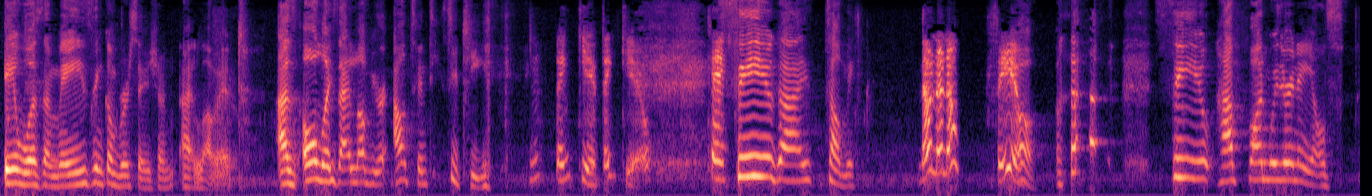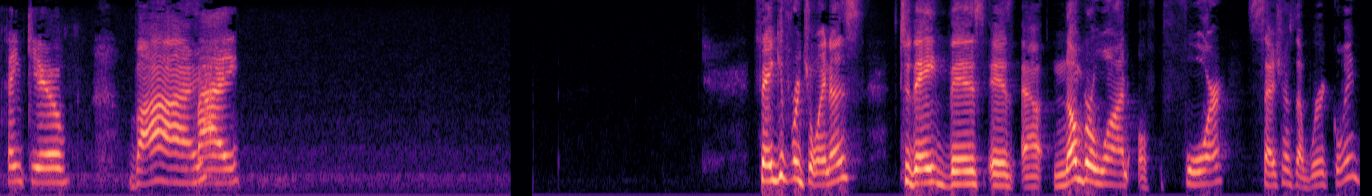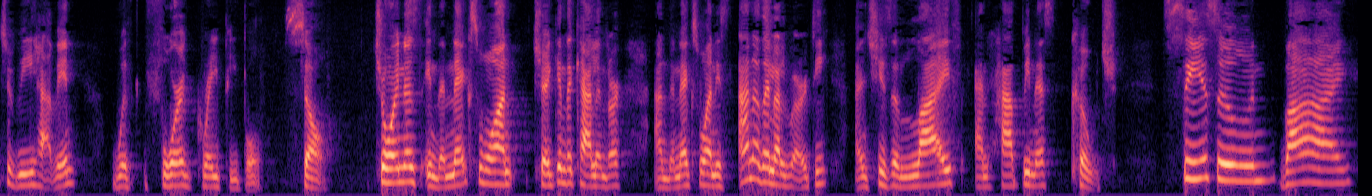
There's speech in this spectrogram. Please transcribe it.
It was amazing conversation. I love it. As always, I love your authenticity. Mm, thank you. Thank you. Okay. See you guys. Tell me. No, no, no. See you. Oh. See you. Have fun with your nails. Thank you. Bye. Bye. Thank you for joining us. Today, this is uh, number one of four sessions that we're going to be having with four great people. So join us in the next one. Check in the calendar. And the next one is Ana Del Alberti, and she's a life and happiness coach. See you soon. Bye.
